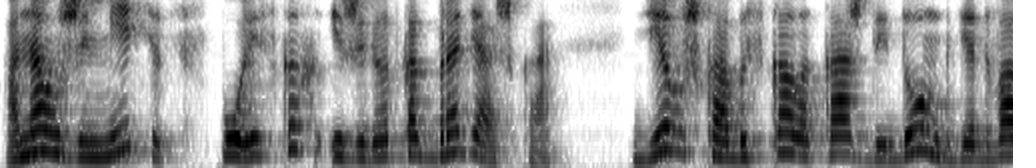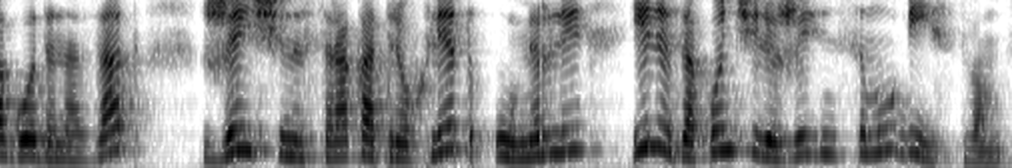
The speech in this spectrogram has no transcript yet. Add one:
Она уже месяц в поисках и живет как бродяжка. Девушка обыскала каждый дом, где два года назад женщины 43 лет умерли или закончили жизнь самоубийством,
